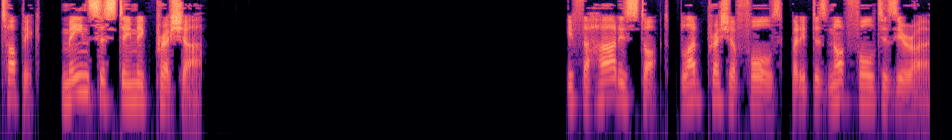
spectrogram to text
Topic: Mean systemic pressure. If the heart is stopped, blood pressure falls, but it does not fall to zero.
